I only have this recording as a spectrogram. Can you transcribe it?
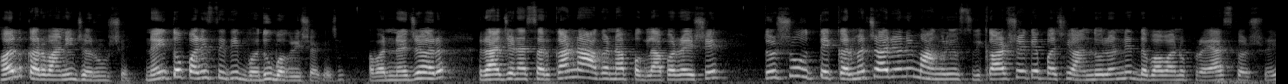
હલ કરવાની જરૂર છે. નહીં તો પરિસ્થિતિ વધુ બગડી શકે છે. હવે નજર રાજ્યના સરકારના આગળના પગલાં પર રહેશે. તો શું તે કર્મચારીઓની માંગણીઓ સ્વીકારશે કે પછી આંદોલનને દબાવવાનો પ્રયાસ કરશે?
